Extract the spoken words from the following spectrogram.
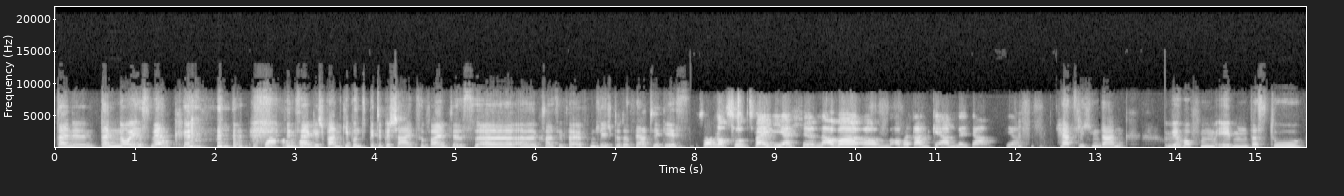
deine, dein neues Werk. Ja. Bin sehr gespannt. Gib uns bitte Bescheid, sobald es äh, äh, quasi veröffentlicht oder fertig ist. Schon noch so zwei Jährchen, aber, ähm, aber dann gerne, ja, ja. Herzlichen Dank. Wir hoffen eben, dass du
